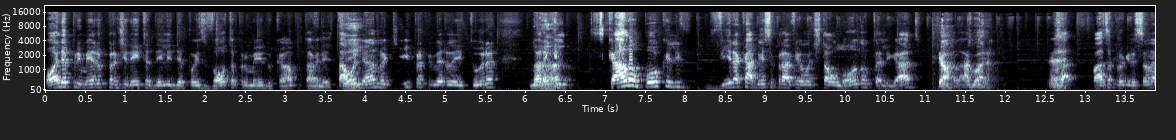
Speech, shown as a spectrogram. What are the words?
olha primeiro para a direita dele e depois volta para o meio do campo, tá vendo? Ele tá Sim. olhando aqui para a primeira leitura. Na hora uhum. que ele escala um pouco, ele vira a cabeça para ver onde está o London, tá ligado? Aqui, ó, agora. É. Faz a progressão, né?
